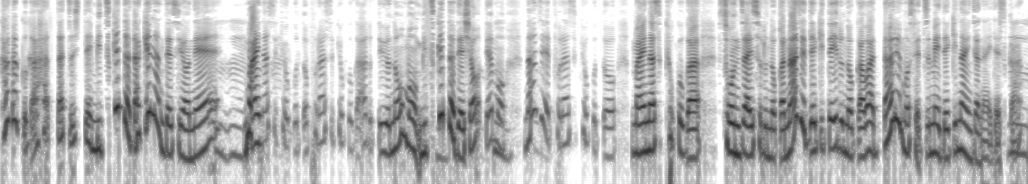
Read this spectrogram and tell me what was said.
科学が発達して見つけただけなんですようね。んうん。マイナス極とプラス極があるっていうのも見つけたでしょ？でも、なぜプラス極とマイナス極が存在するのか、なぜできているのかは誰も説明できないんじゃないですか。うんうんうん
